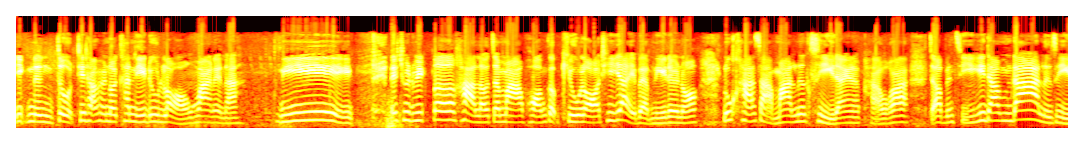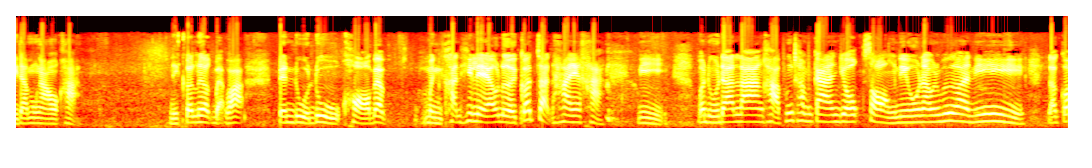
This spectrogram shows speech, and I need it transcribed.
อีกหนึ่งจุดที่ทำให้รถคันนี้ดูหล่อมากเลยนะนี่ในชุดวิกเตอร์ค่ะ เราจะมาพร้อมกับคิวล้อที่ใหญ่แบบนี้เลยเนาะลูกค้าสามารถเลือกสีได้นะคะ ว่าจะเอาเป็นสีดำด้านหรือสีดำเงาค่ะ นี่ก็เลือกแบบว่าเป็นดูดูขอแบบเหมือนคันที่แล้วเลยก็จัดให้ค่ะ นี่มาดูด้านล่างค่ะ เพิ่งทำการยก 2 นิ้วนะเพื่อนๆนี่ แล้วก็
